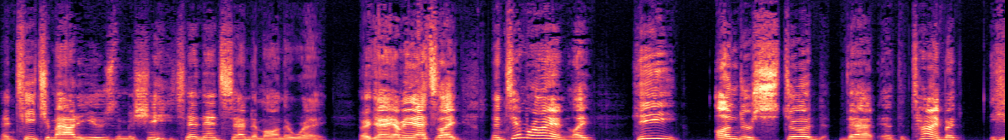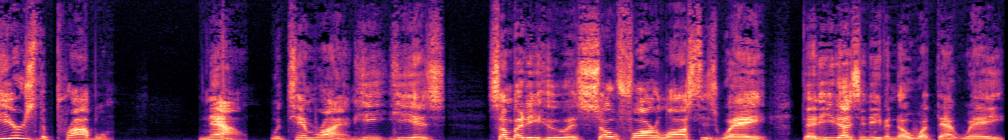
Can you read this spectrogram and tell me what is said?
and teach them how to use the machines and then send them on their way. Okay. I mean, that's like, and Tim Ryan, like, he understood that at the time. But here's the problem now with Tim Ryan. He, he is somebody who has so far lost his way that he doesn't even know what that way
